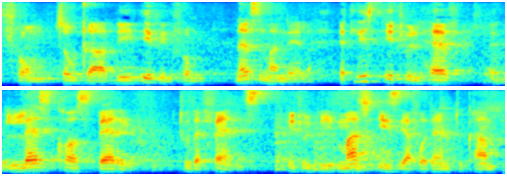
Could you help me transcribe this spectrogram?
from Joe Gqabi, even from Nelson Mandela, at least it will have less cost bearing to the fans. It will be much easier for them to come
